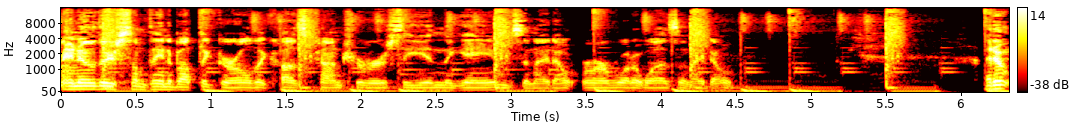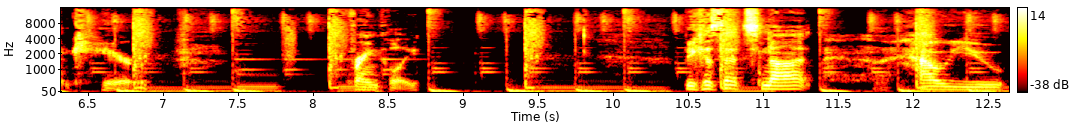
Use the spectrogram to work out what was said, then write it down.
I know there's something about the girl that caused controversy in the games, and I don't remember what it was, and I don't. I don't care. frankly. Because that's not how you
